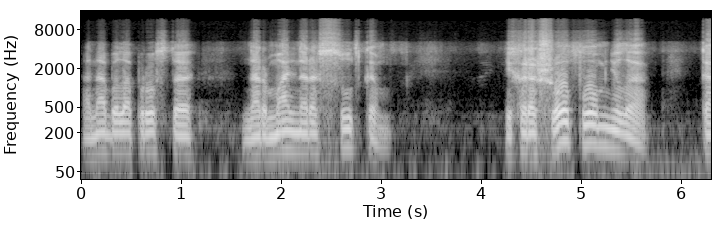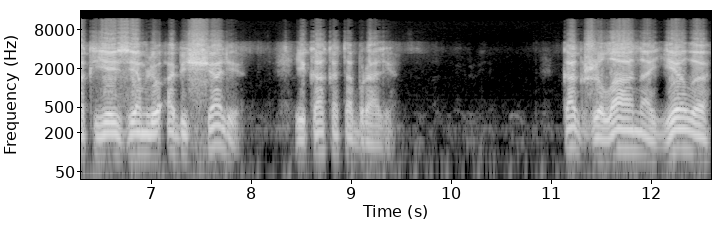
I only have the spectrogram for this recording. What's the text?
Она была просто нормально рассудком и хорошо помнила, как ей землю обещали и как отобрали. Как жила она, ела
